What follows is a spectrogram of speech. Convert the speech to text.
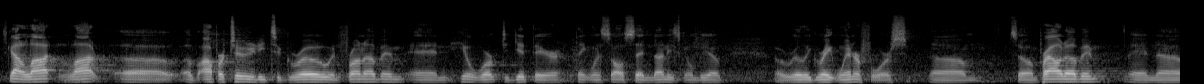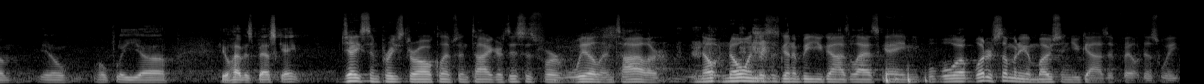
he's got a lot, lot uh, of opportunity to grow in front of him, and he'll work to get there. I think when it's all said and done, he's going to be a, a really great winner for us. Um, so I'm proud of him, and um, you know, hopefully uh, he'll have his best game. Jason Priester, all Clemson Tigers. This is for Will and Tyler. No, knowing this is going to be you guys' last game, what, what are some of the emotion you guys have felt this week?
